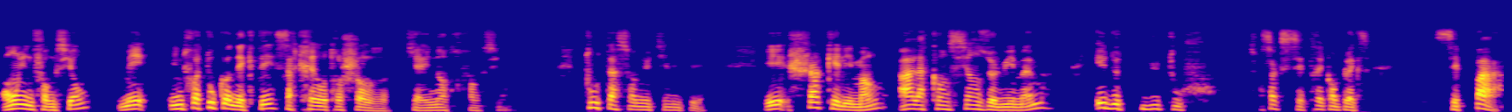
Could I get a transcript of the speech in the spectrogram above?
ont une fonction, mais une fois tout connecté, ça crée autre chose qui a une autre fonction. Tout a son utilité. Et chaque élément a la conscience de lui-même et de, du tout. C'est pour ça que c'est très complexe. C'est pas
